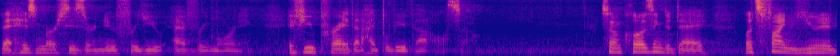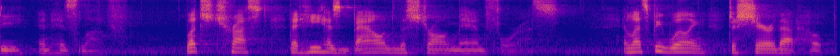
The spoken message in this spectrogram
that His mercies are new for you every morning. If you pray that, I believe that also. So, in closing today, let's find unity in His love. Let's trust that He has bound the strong man for us. And let's be willing to share that hope.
